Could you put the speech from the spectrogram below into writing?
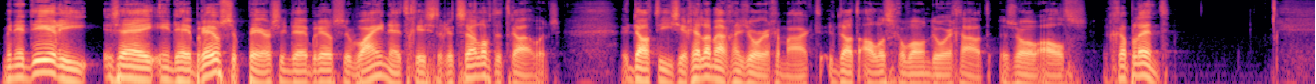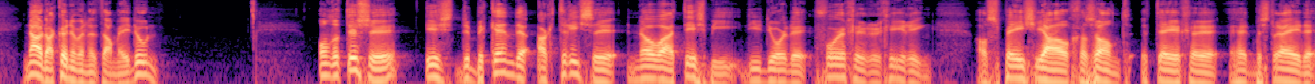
Meneer Deri zei in de Hebreeuwse pers, in de Hebreeuwse Ynet gisteren hetzelfde trouwens. Dat hij zich helemaal geen zorgen maakt dat alles gewoon doorgaat zoals gepland. Nou, daar kunnen we het dan mee doen. Ondertussen is de bekende actrice Noah Tisby, die door de vorige regering als speciaal gezant tegen het bestrijden,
